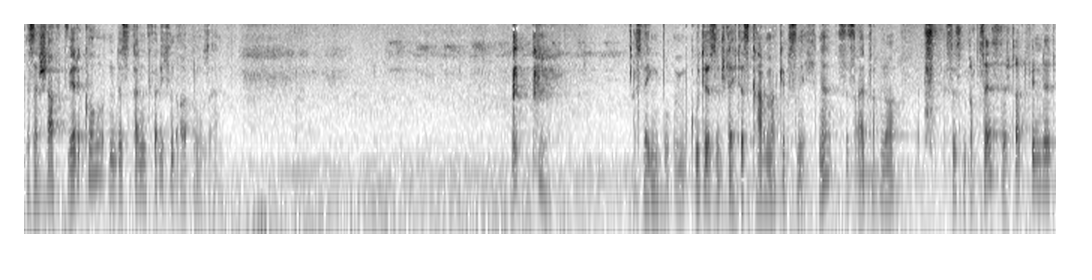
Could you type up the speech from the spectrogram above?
Das erschafft Wirkung und das kann völlig in Ordnung sein. Deswegen gutes und schlechtes Karma gibt es nicht. Ne? Es ist einfach nur, es ist ein Prozess, der stattfindet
